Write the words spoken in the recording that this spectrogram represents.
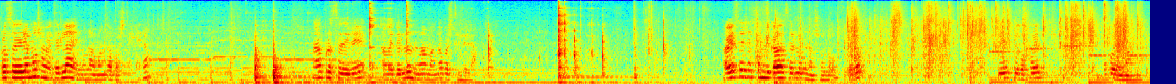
procederemos a meterla en una manga pastelera. Ahora procederé a meterlo en una manga pastelera. A veces es complicado hacerlo uno solo, pero tienes que coger un poco de manga.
